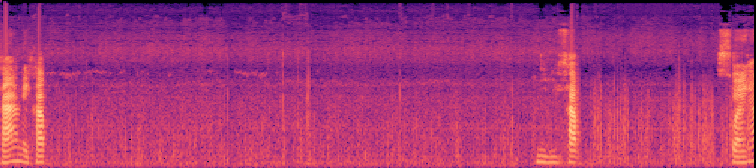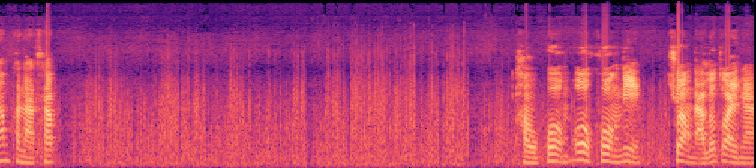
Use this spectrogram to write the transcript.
ทางนี่ครับ นี่ครับ สวยงามขนาดครับ เขาโค้งโอ้โค้งนี่ ช่วงหนารถไว้นะ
